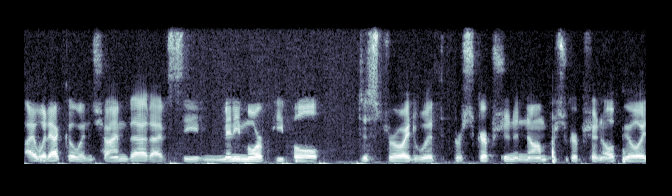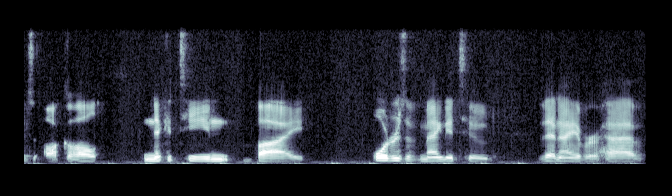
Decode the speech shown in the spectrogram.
I would echo and chime that. I've seen many more people destroyed with prescription and non-prescription opioids, alcohol, nicotine by orders of magnitude than I ever have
